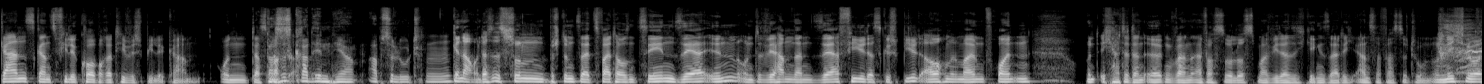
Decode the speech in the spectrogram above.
Ganz, ganz viele kooperative Spiele kamen. Und das, Das ist gerade in, ja, absolut. Genau, und das ist schon bestimmt seit 2010 sehr in und wir haben dann sehr viel das gespielt, auch mit meinen Freunden. Und ich hatte dann irgendwann einfach so Lust, mal wieder sich gegenseitig ernsthaft was zu tun. Und nicht nur,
